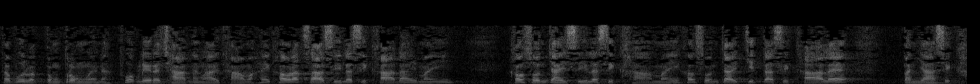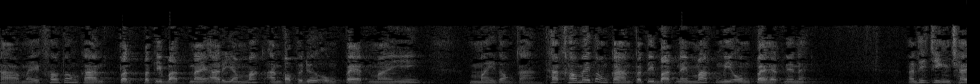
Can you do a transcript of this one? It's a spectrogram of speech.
ถ้าพูดแบบตรงๆเลยนะพวกเดรชานทั้งหลายถามว่าให้เขารักษาศีลและสิกขาได้ไหมเขาสนใจศีลและสิกขาไหมเขาสนใจจิตสิกขาและปัญญาสิกขาไหมเขาต้องการปฏิบัติในอริยมรรคอันต่อไปด้วยองค์8ไหมไม่ต้องการ ถ้าเขาไม่ต้องการปฏิบัติในมรรคมีองค์8เนี่ยนะ อันที่จริงใช้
